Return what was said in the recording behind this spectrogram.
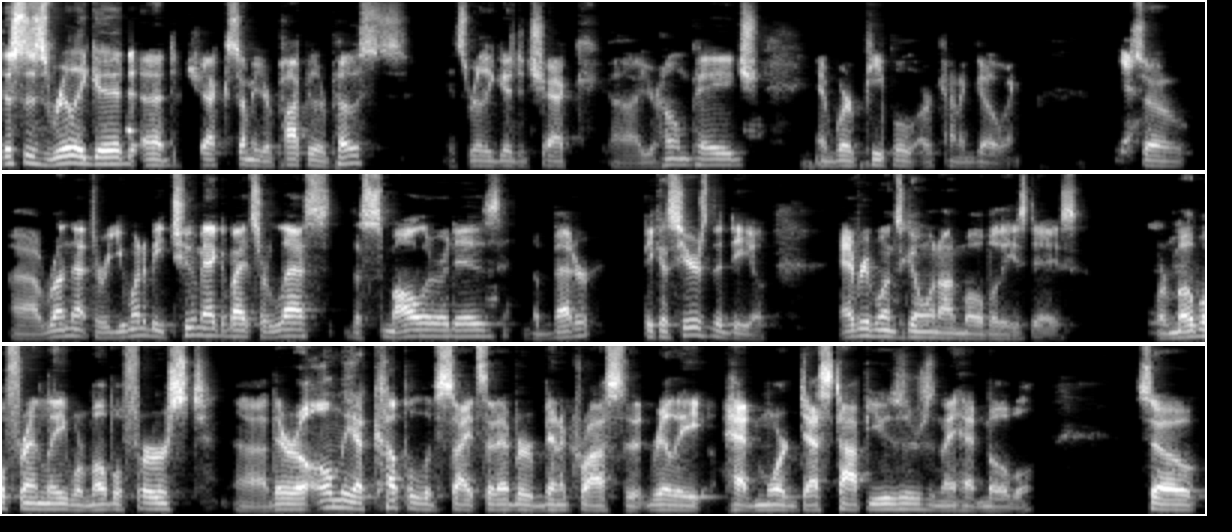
this is really good uh, to check some of your popular posts. It's really good to check uh, your homepage and where people are kind of going. Yeah. so uh, run that through. You want to be two megabytes or less the smaller it is the better. Because here's the deal. Everyone's going on mobile these days. We're Mhm. mobile friendly we're mobile first. Uh, there are only a couple of sites that I've ever been across that really had more desktop users than they had mobile. So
